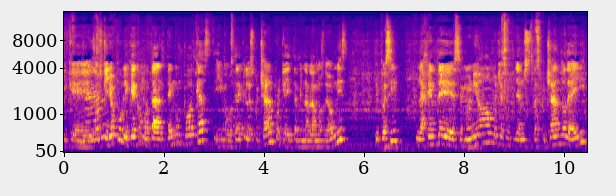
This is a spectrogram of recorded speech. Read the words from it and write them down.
y que los que yo publiqué como tal, tengo un podcast y me gustaría que lo escucharan porque ahí también hablamos de ovnis. Y pues sí, la gente se me unió, mucha gente ya nos está escuchando de ahí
